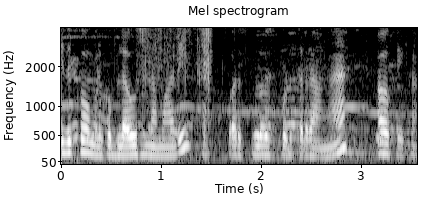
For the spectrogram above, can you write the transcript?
இதுக்கும் உங்களுக்கு ப்ளவுஸ் இந்த மாதிரி ஒர்க் ப்ளவுஸ் கொடுத்துட்றாங்க. ஓகேக்கா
